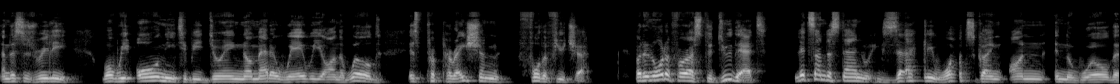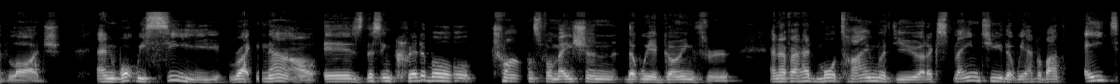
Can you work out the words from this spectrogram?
And this is really what we all need to be doing, no matter where we are in the world, is preparation for the future. But in order for us to do that, let's understand exactly what's going on in the world at large. And what we see right now is this incredible transformation that we are going through. And if I had more time with you, I'd explain to you that we have about eight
